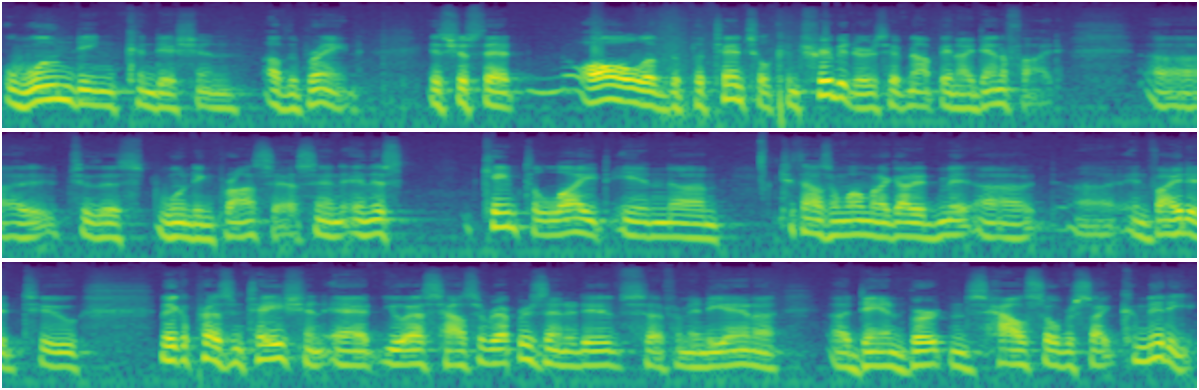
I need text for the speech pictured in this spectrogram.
wounding condition of the brain. It's just that all of the potential contributors have not been identified uh, to this wounding process. And, and this came to light in um, 2001 when I got admit, uh, uh, invited to make a presentation at U.S. House of Representatives uh, from Indiana, uh, Dan Burton's House Oversight Committee.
